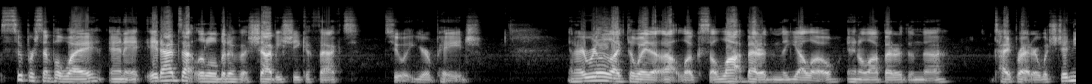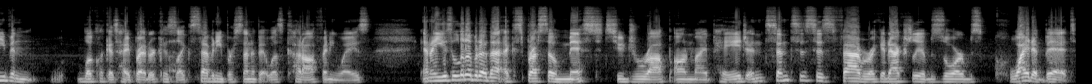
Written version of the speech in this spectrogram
super simple way, and it, it adds that little bit of a shabby chic effect to your page. And I really like the way that that looks a lot better than the yellow and a lot better than the typewriter, which didn't even look like a typewriter because like 70% of it was cut off anyways. And I used a little bit of that espresso mist to drop on my page, and since this is fabric, it actually absorbs quite a bit,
